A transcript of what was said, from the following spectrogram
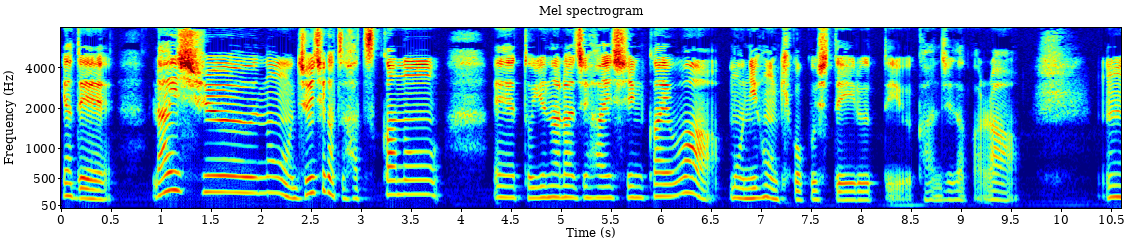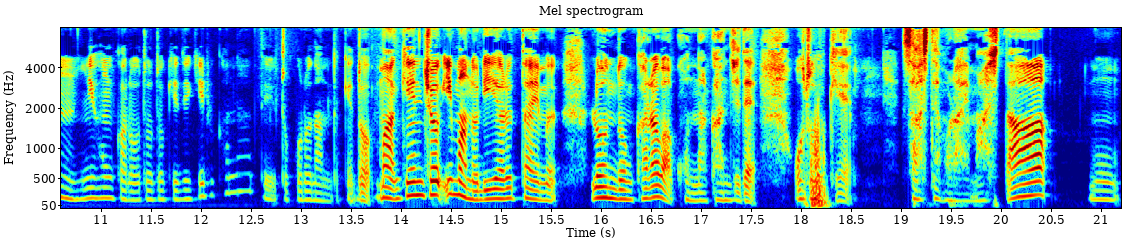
いやで、来週の11月20日のえっ、と、ゆならじ配信会は、もう日本帰国しているっていう感じだから、うん、日本からお届けできるかなっていうところなんだけど、まあ現状今のリアルタイム、ロンドンからはこんな感じでお届けさせてもらいました。も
